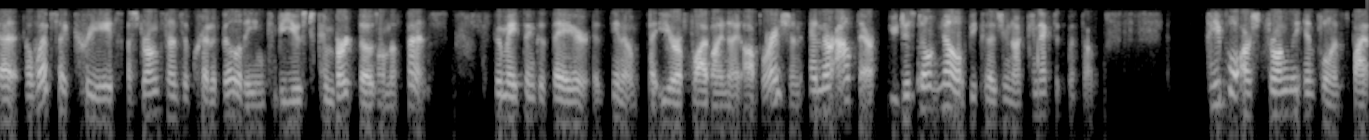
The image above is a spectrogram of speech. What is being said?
that a website creates a strong sense of credibility and can be used to convert those on the fence who may think that they are, you know, that you're a fly by night operation, and they're out there. You just don't know because you're not connected with them. People are strongly influenced by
